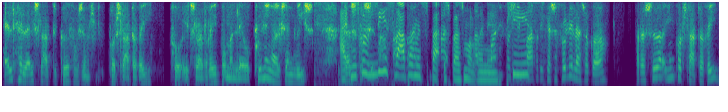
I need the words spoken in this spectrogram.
Alt halalslagtet kød, for eksempel på et slagteri, på et slagteri, hvor man laver kyllinger eksempelvis. Ej, nu skal du lige svare på mit spa- spørgsmål, René. Please. det kan selvfølgelig lade sig gøre. For der sidder en på et slagteri,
